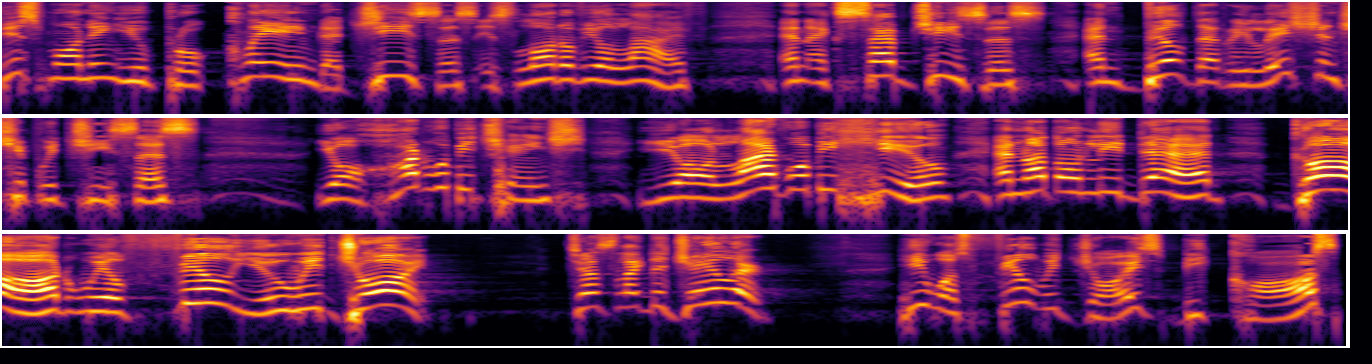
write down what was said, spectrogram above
this morning you proclaim that Jesus is Lord of your life and accept Jesus and build that relationship with Jesus, your heart will be changed, your life will be healed, and not only that, God will fill you with joy. Just like the jailer. He was filled with joy because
